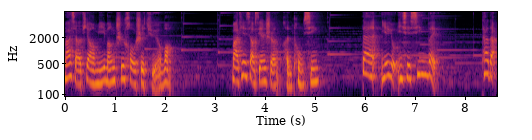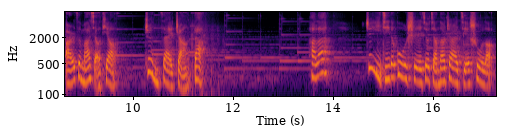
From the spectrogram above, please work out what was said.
马小跳迷茫之后是绝望。马天笑先生很痛心，但也有一些欣慰。他的儿子马小跳正在长大。好了，这一集的故事就讲到这儿结束了。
